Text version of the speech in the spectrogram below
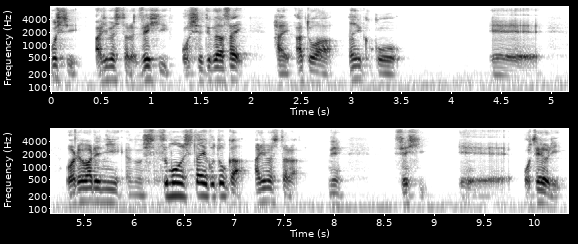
もしありましたらぜひ教えてください。はい。あとは何かこう、えー、我々にあの質問したいことがありましたら、ね、ぜひ、えー、お便り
